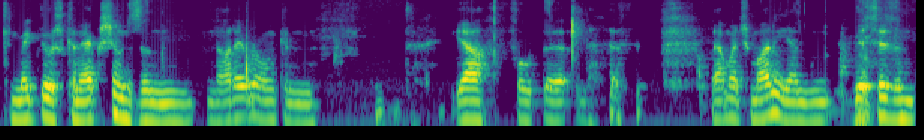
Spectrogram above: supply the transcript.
can make those connections, and not everyone can, yeah, float the, that much money. And this isn't.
